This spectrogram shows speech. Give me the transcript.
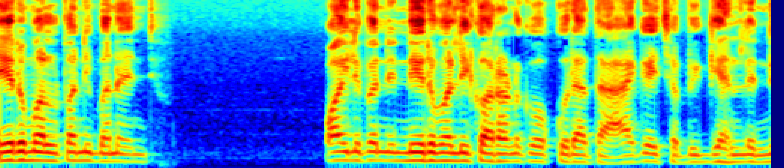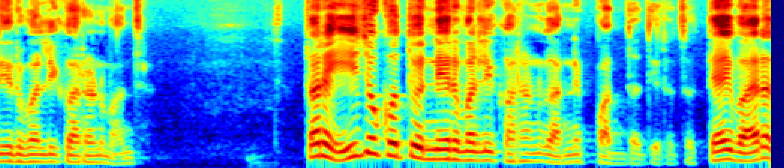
निर्मल पनि बनाइन्थ्यो। अहिले पनि निर्मलीकरणको कुरा त आएकै छ विज्ञानले निर्मलीकरण भन्छ। तर हिजोको त्यो निर्मलीकरण गर्ने पद्धति रहेछ। त्यही भएर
